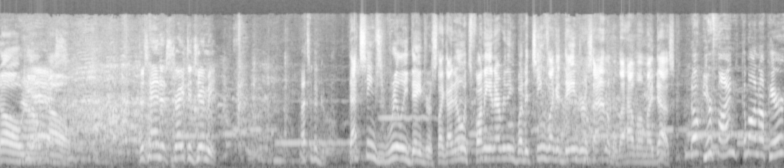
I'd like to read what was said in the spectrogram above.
no, no, Yes. no. Just hand it straight to Jimmy. That's a good girl. That seems really dangerous. Like, I know it's funny and everything, but it seems like a dangerous animal to have on my desk. No, you're fine. Come on up here.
